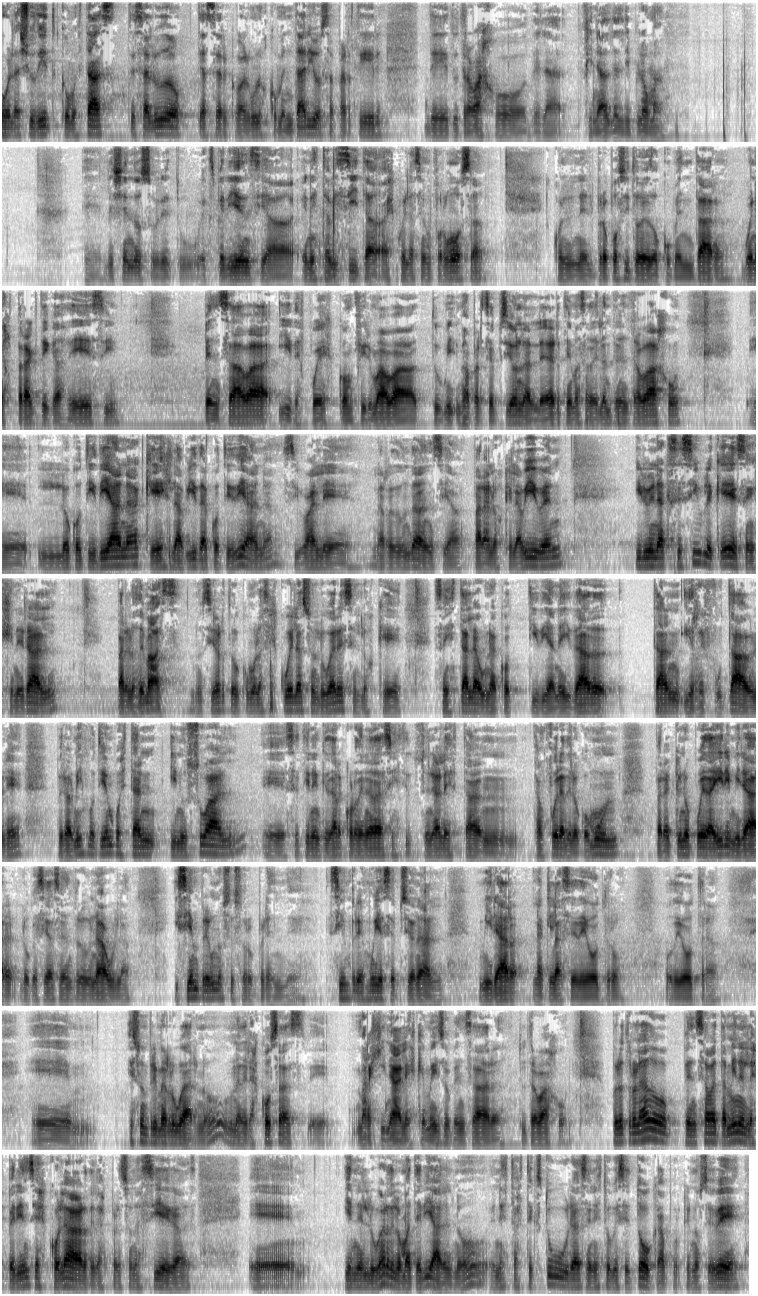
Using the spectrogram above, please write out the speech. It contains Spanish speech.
Hola Judith, ¿cómo estás? Te saludo, te acerco algunos comentarios a partir de tu trabajo de la final del diploma. Eh, leyendo sobre tu experiencia en esta visita a escuelas en Formosa, con el propósito de documentar buenas prácticas de ESI, pensaba y después confirmaba tu misma percepción al leerte más adelante en el trabajo eh, lo cotidiana que es la vida cotidiana, si vale la redundancia, para los que la viven, y lo inaccesible que es en general para los demás, ¿no es cierto? Como las escuelas son lugares en los que se instala una cotidianeidad tan irrefutable, pero al mismo tiempo es tan inusual, eh, se tienen que dar coordenadas institucionales tan, tan fuera de lo común, para que uno pueda ir y mirar lo que se hace dentro de un aula. Y siempre uno se sorprende, siempre es muy excepcional mirar la clase de otro o de otra. Eh, eso en primer lugar, ¿no? Una de las cosas eh, marginales que me hizo pensar tu trabajo. Por otro lado, pensaba también en la experiencia escolar de las personas ciegas eh, y en el lugar de lo material, ¿no? En estas texturas, en esto que se toca porque no se ve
